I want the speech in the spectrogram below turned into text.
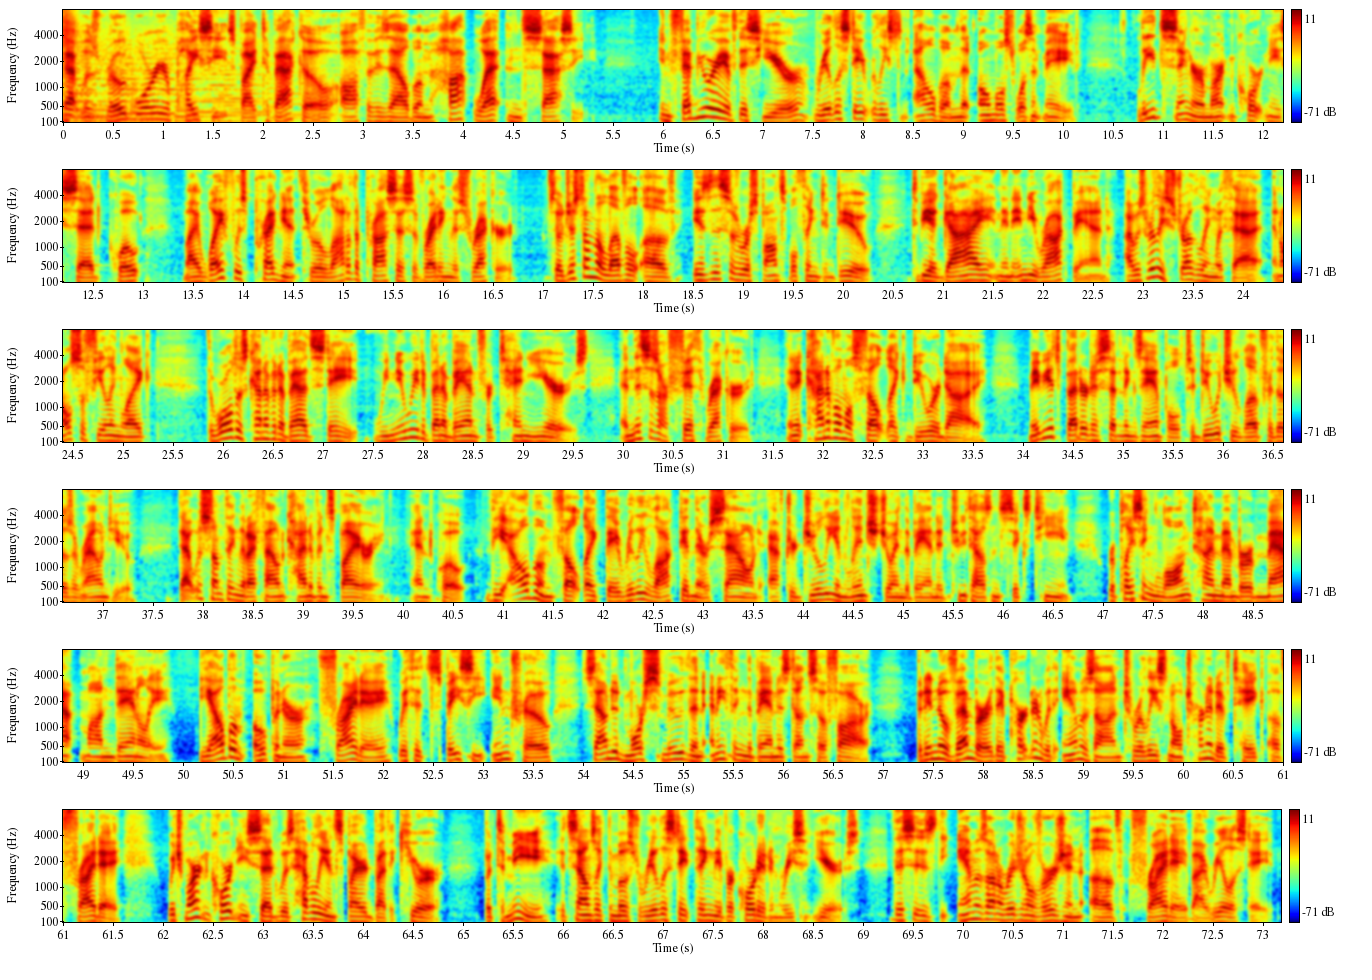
That was Road Warrior Pisces by Tobacco off of his album Hot, Wet, and Sassy. In February of this year, Real Estate released an album that almost wasn't made. Lead singer Martin Courtney said, quote, My wife was pregnant through a lot of the process of writing this record. So just on the level of, is this a responsible thing to do? To be a guy in an indie rock band, I was really struggling with that and also feeling like the world is kind of in a bad state. We knew we'd have been a band for 10 years, and this is our fifth record, and it kind of almost felt like do or die. Maybe it's better to set an example to do what you love for those around you. That was something that I found kind of inspiring. End quote. The album felt like they really locked in their sound after Julian Lynch joined the band in 2016, replacing longtime member Matt Mondanile. The album opener, Friday, with its spacey intro, sounded more smooth than anything the band has done so far. But in November, they partnered with Amazon to release an alternative take of Friday, which Martin Courtney said was heavily inspired by The Cure. But to me, it sounds like the most real estate thing they've recorded in recent years. This is the Amazon original version of Friday by Real Estate.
